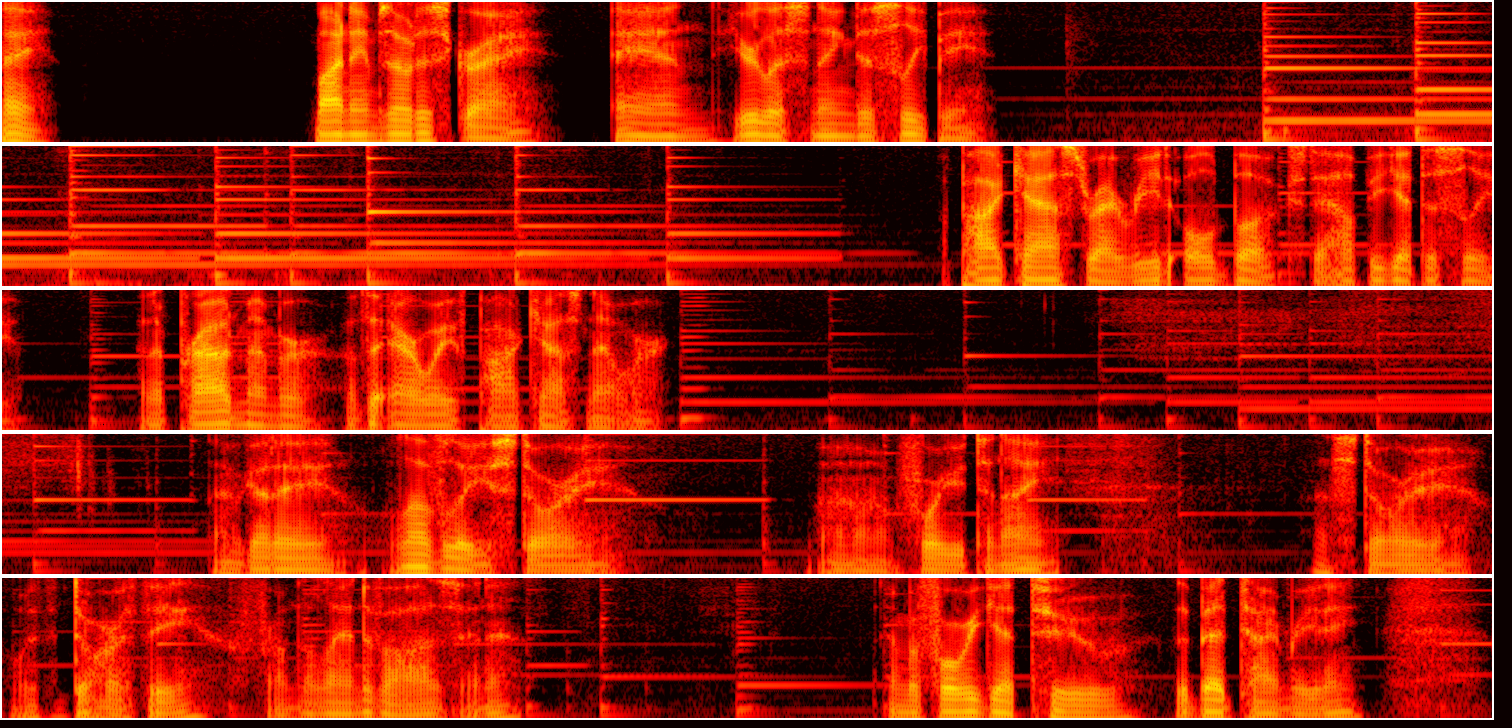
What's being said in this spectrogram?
Hey, my name's Otis Gray, and you're listening to Sleepy. A podcast where I read old books to help you get to sleep, and a proud member of the Airwave Podcast Network. I've got a lovely story uh, for you tonight. A story with Dorothy from the Land of Oz in it. And before we get to the bedtime reading,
